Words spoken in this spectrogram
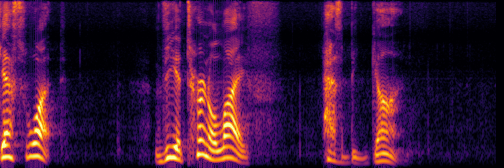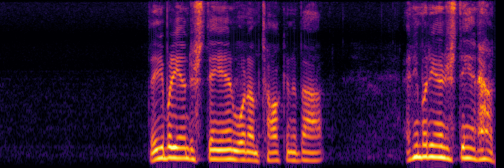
guess what? The eternal life has begun. Does anybody understand what I'm talking about? Anybody understand how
